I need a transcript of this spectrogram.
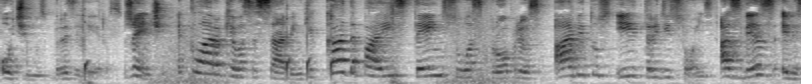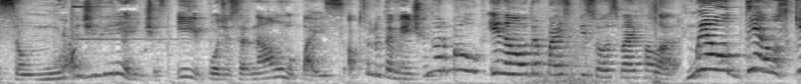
ótimos brasileiros. Gente, é claro que vocês sabem que cada país tem suas próprios hábitos e tradições. Às vezes eles são muito diferentes e pode ser na um país absolutamente normal e na outra país pessoas vai falar Meu Deus, que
